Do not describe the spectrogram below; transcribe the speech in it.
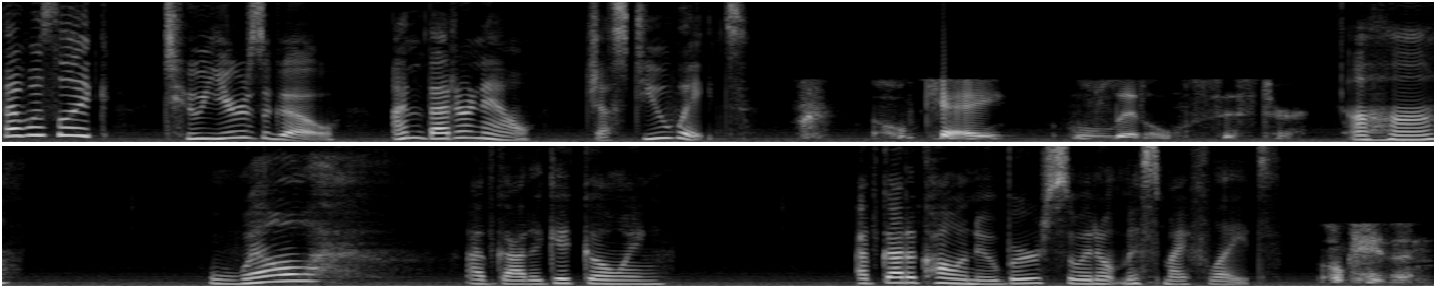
That was like two years ago. I'm better now. Just you wait. okay, little sister. Uh huh. Well, I've got to get going. I've got to call an Uber so I don't miss my flight. Okay then.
